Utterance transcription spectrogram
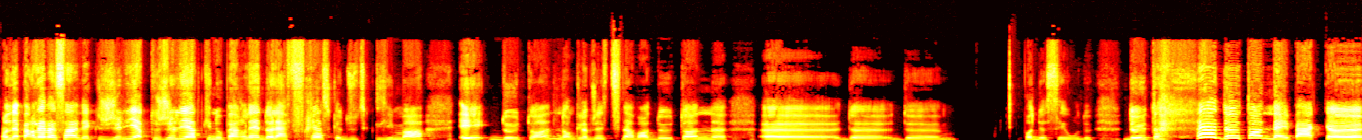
On a parlé de ça avec Juliette. Juliette qui nous parlait de la fresque du climat et deux tonnes. Donc, l'objectif d'avoir deux tonnes euh, de, pas de CO2, deux tonnes, d'impact, euh,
